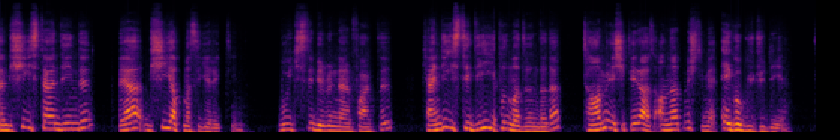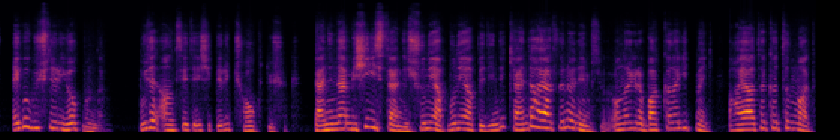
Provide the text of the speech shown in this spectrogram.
Yani bir şey istendiğinde veya bir şey yapması gerektiğinde. Bu ikisi de birbirinden farklı. Kendi istediği yapılmadığında da tahammül eşikleri az. Anlatmıştım ya ego gücü diye. Ego güçleri yok bunların. Bu yüzden anksiyete eşikleri çok düşük. Kendinden bir şey istendi, şunu yap, bunu yap dediğinde kendi hayatlarını önemsiyorlar. Onlara göre bakkala gitmek, hayata katılmak,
